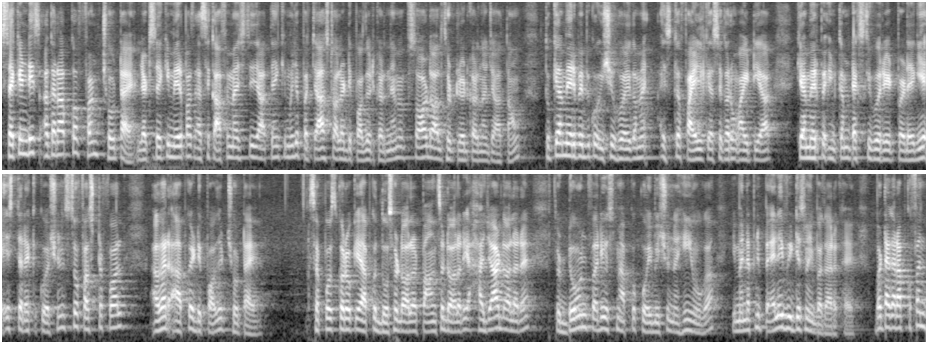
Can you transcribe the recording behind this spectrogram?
सेकेंड इज़ अगर आपका फंड छोटा है लेट्स से कि मेरे पास ऐसे काफ़ी मैसेज आते हैं कि मुझे पचास डॉलर डिपॉजिट करना है, मैं सौ डॉलर से ट्रेड करना चाहता हूँ तो क्या मेरे पे भी कोई इशू होएगा? मैं इसका फ़ाइल कैसे करूँ? आई क्या मेरे पे इनकम टैक्स की कोई रेट पड़ेगी? या इस तरह के question so first of all अगर आपका डिपॉजिट छोटा है सपोज़ करो कि आपको 200 डॉलर 500 डॉलर या हज़ार डॉलर है तो डोंट वरी उसमें आपको कोई भी इशू नहीं होगा। ये मैंने अपनी पहले वीडियोस में ही बता रखा है। बट अगर आपका फंड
